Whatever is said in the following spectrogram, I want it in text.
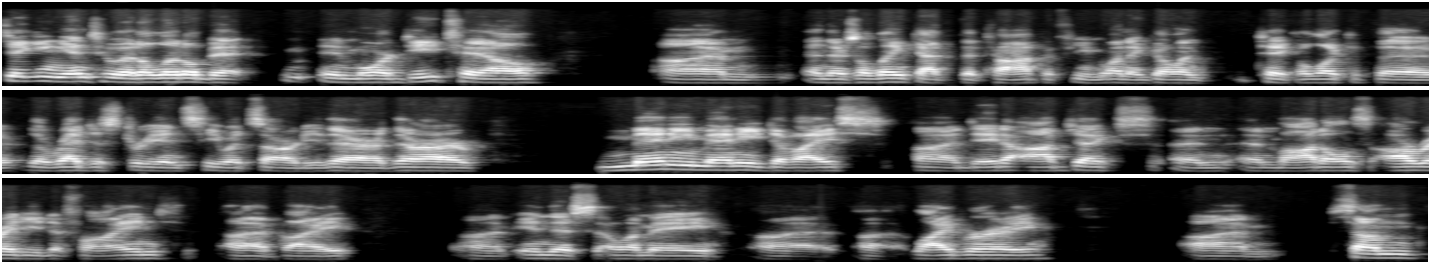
digging into it a little bit in more detail, um, and there's a link at the top if you want to go and take a look at the, the registry and see what's already there. There are many, many device uh, data objects and, and models already defined uh, by uh, in this OMA uh, uh, library. Um, some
